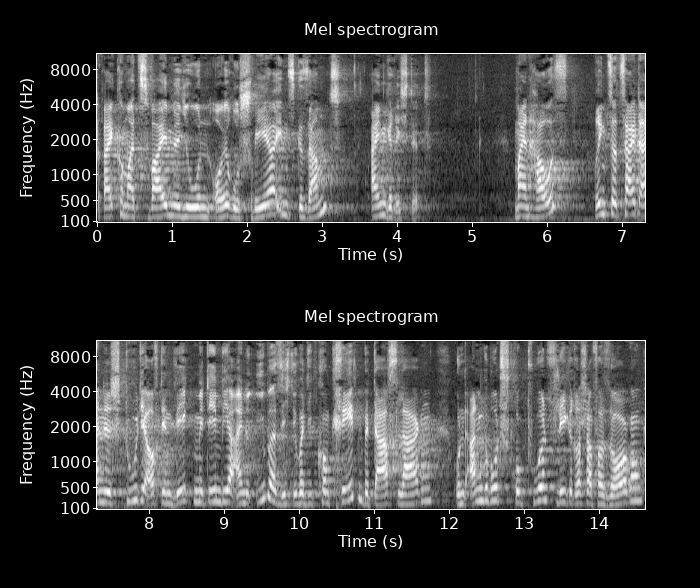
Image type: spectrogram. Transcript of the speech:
3,2 Millionen € schwer insgesamt, eingerichtet. Mein Haus bringt zurzeit eine Studie auf den Weg, mit dem wir eine Übersicht über die konkreten Bedarfslagen und Angebotsstrukturen pflegerischer Versorgung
